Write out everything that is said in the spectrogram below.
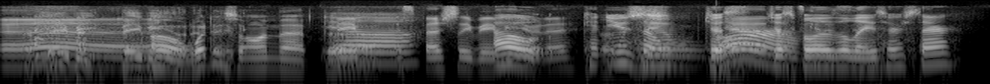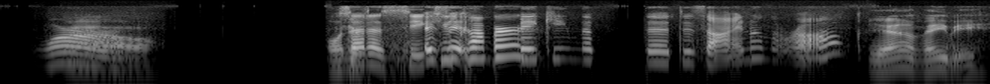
Uh, baby Oh, Yoda, what is maybe. on that? uh, baby- Yeah. especially baby Oh, Yoda. can you That's zoom just, worm. just below the lasers there? Worm. Wow. I Is that a sea Is it cucumber? Making the, the design on the rock? yeah, maybe.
